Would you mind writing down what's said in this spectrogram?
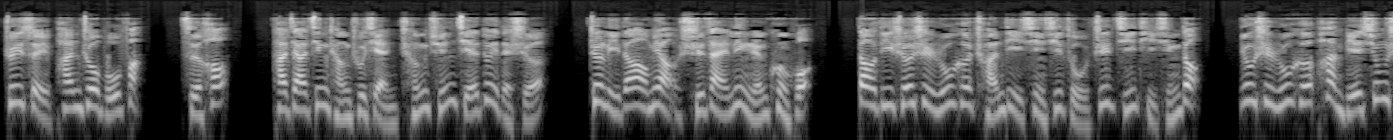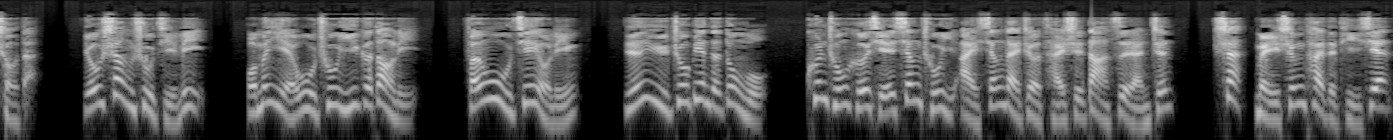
追随潘捉不放。此后，他家经常出现成群结队的蛇，这里的奥妙实在令人困惑，到底蛇是如何传递信息、组织集体行动，又是如何判别凶手的？由上述几例，我们也悟出一个道理：凡物皆有灵，人与周边的动物、昆虫和谐相处，以爱相待，这才是大自然真善美生态的体现。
